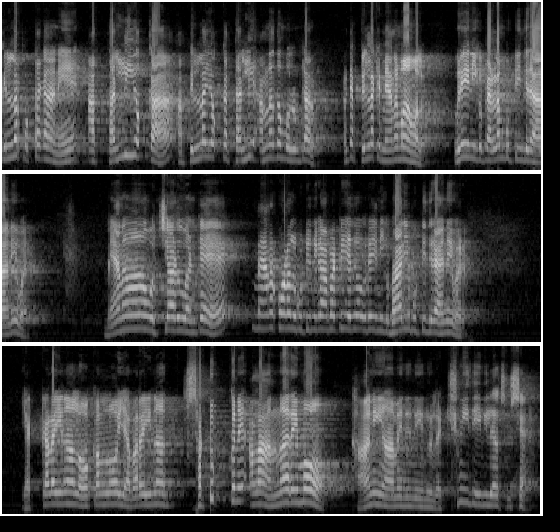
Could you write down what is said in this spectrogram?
పిల్ల పుట్టగానే ఆ తల్లి యొక్క ఆ పిల్ల యొక్క తల్లి అన్నదమ్ములు ఉంటారు. అంటే పిల్లకి మేనమామలు. ఒరే నీకు పెళ్ళం పుట్టిందిరా అనేవారు. మేనమామ వచ్చాడు అంటే మేనకోడలు పుట్టింది కాబట్టి ఏదో ఒరే నీకు భార్య పుట్టిందిరా అనేవారు. ఎక్కడైనా లోకంలో ఎవరైనా చటుక్కుని అలా అన్నారేమో కానీ ఆమెను నేను లక్ష్మీదేవిలా చూశాను.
